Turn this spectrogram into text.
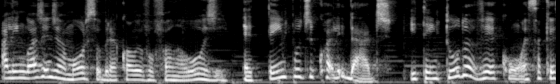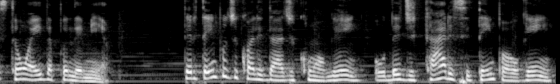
A linguagem de amor sobre a qual eu vou falar hoje é tempo de qualidade e tem tudo a ver com essa questão aí da pandemia. Ter tempo de qualidade com alguém ou dedicar esse tempo a alguém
